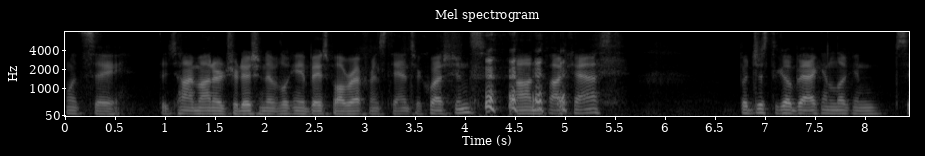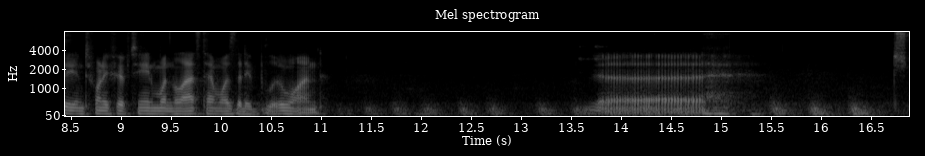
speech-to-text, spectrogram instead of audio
let's see the time honored tradition of looking at baseball reference to answer questions on the podcast. But just to go back and look and see in 2015 when the last time was that he blew one. Uh,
